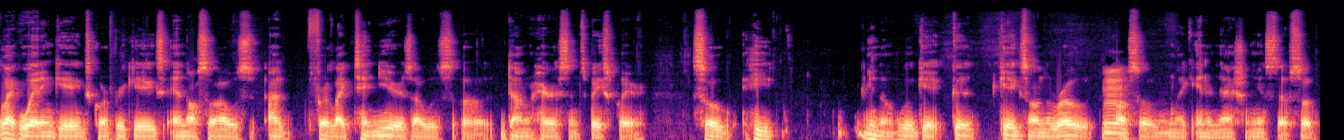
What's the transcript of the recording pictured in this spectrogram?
like wedding gigs corporate gigs and also i was I, for like 10 years i was uh donald harrison's bass player so he you know will get good gigs on the road Mm. also and like internationally and stuff so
